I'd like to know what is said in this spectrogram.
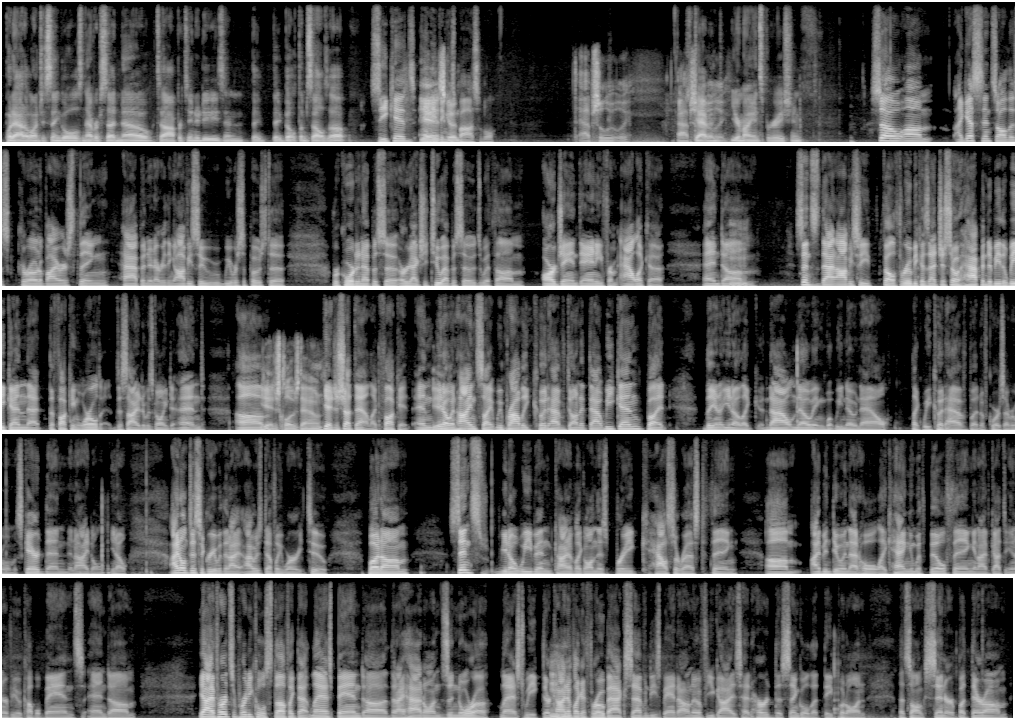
put out a bunch of singles never said no to opportunities and they they built themselves up. See, kids, Yeah, anything is possible. absolutely, Gavin absolutely. you're my inspiration. So, um, I guess since all this coronavirus thing happened and everything, obviously we were supposed to record an episode, or actually two episodes with um RJ and Danny from Alica, and um. Since that obviously fell through because that just so happened to be the weekend that the fucking world decided it was going to end. Um, yeah, just closed down. yeah, just shut down. Like fuck it. And you know, in hindsight, we probably could have done it that weekend, but the, you know, you know, like now knowing what we know now, like we could have, but of course everyone was scared then, and I don't, you know, I don't disagree with it. I I was definitely worried too, but um, since you know we've been kind of like on this break house arrest thing. Um, I've been doing that whole like hanging with Bill thing, and I've got to interview a couple bands, and um, yeah, I've heard some pretty cool stuff. Like that last band uh, that I had on Zenora last week. They're kind Mhm. of like a throwback '70s band. I don't know if you guys had heard the single that they put on that song "Sinner," but they're um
